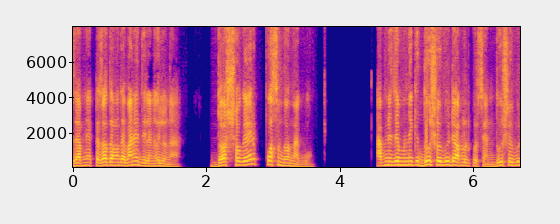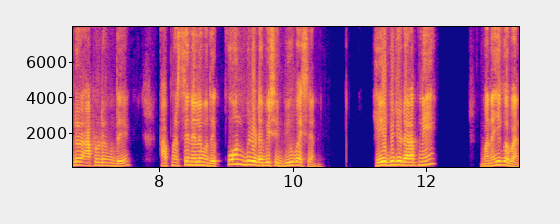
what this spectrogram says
যে আপনি একটা যত মধ্যে বানিয়ে দিলেন, হইল না। দর্শকের পছন্দ রাখব আপনি যেমন নাকি দুশো ভিডিও আপলোড করছেন দুশো ভিডিও আপলোডের মধ্যে আপনার চ্যানেলের মধ্যে কোন ভিডিওটা বেশি ভিউ পাইছেন, সেই ভিডিওটা আপনি মানে ই করবেন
